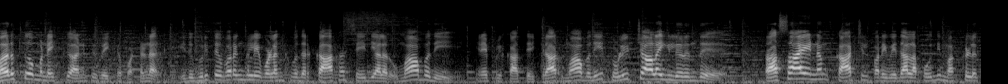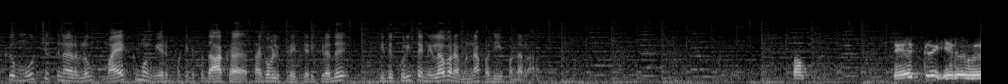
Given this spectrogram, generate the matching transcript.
மருத்துவமனைக்கு அனுப்பி வைக்கப்பட்டனர். இது குறித்த விவரங்களை வழங்குவதற்காக செய்தியாளர் உமாபதி இணைப்பில் காத்திருக்கிறார். உமாபதி தொழிற்சாலையிலிருந்து ரசாயனம் காற்றில் பரவியதால் அப்பகுதி மக்களுக்கு மூச்சு திணறலும் மயக்கமும் ஏற்பட்டிருப்பதாக தகவல் கிடைத்திருக்கிறது. இது குறித்த நிலவரம் என்ன? பதிவு பண்ணலாம். நேற்று இரவு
